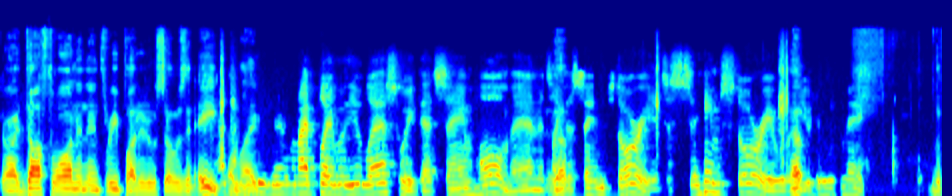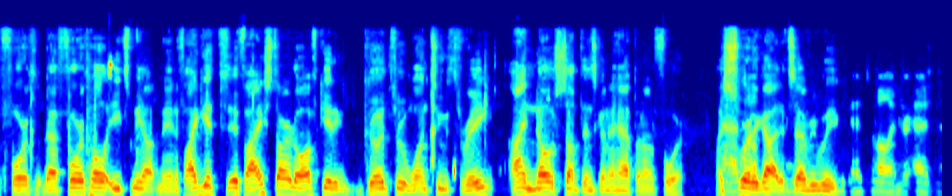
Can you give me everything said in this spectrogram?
Or I duffed one and then three putted, so it was an eight. I'm like, when I played with you last week, that same hole, man. It's like Yep. the same story. It's the same story what Yep. you do with me. the fourth that fourth hole eats me up, man. If I get if I start off getting good through one, two, three, I know something's gonna happen on four. I That's swear to God, it's every week. That's all in your head now.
